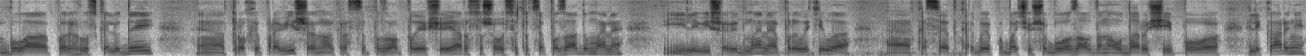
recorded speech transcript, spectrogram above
була перегрузка людей, е, трохи правіше, ну якраз це якщо я розташовувався, то це позаду мене, і лівіше від мене прилетіла е, касетка. Якби я побачив, що було завдано удару ще й по лікарні,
